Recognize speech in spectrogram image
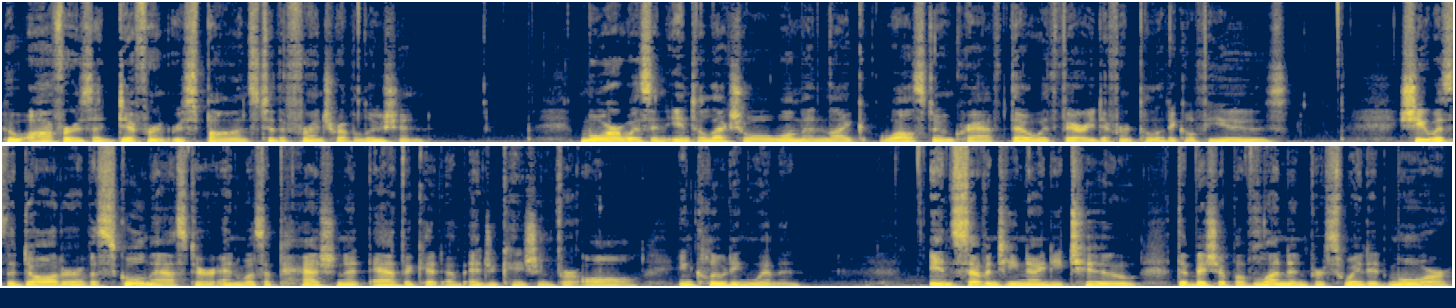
who offers a different response to the French Revolution. More was an intellectual woman like Wollstonecraft, though with very different political views. She was the daughter of a schoolmaster and was a passionate advocate of education for all, including women. In 1792, the Bishop of London persuaded More,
